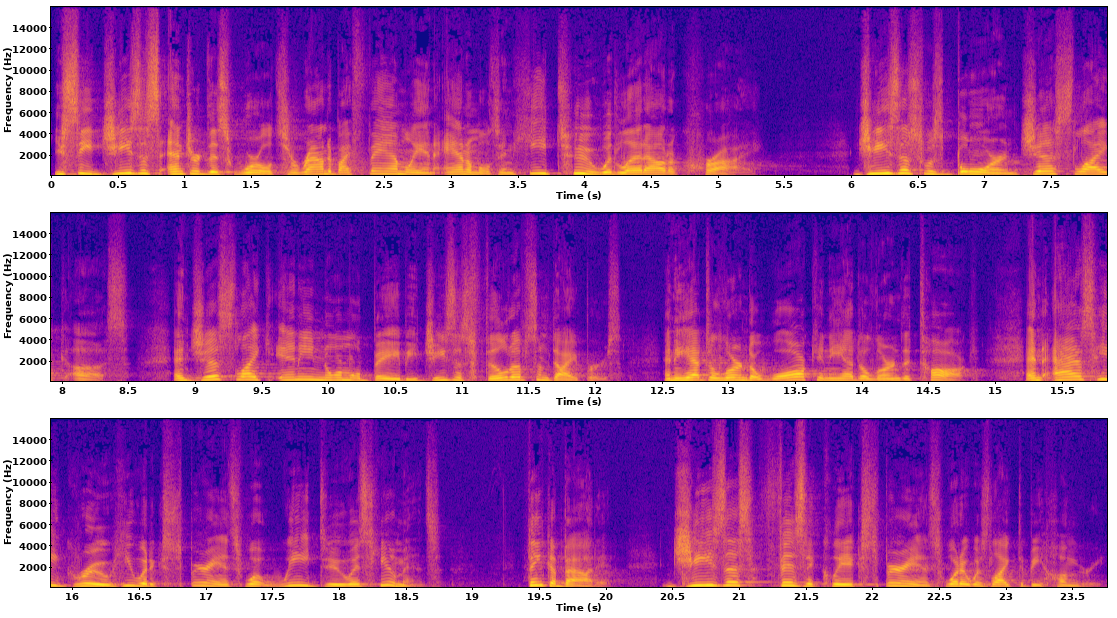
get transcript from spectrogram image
You see, Jesus entered this world surrounded by family and animals, and he too would let out a cry. Jesus was born just like us. And just like any normal baby, Jesus filled up some diapers and he had to learn to walk and he had to learn to talk. And as he grew, he would experience what we do as humans. Think about it. Jesus physically experienced what it was like to be hungry.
